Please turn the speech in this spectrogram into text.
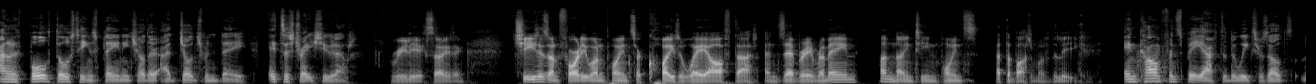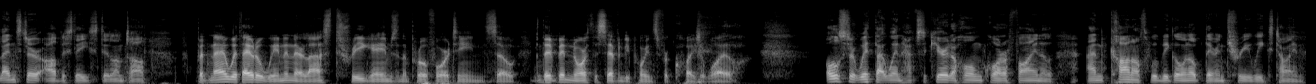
And with both those teams playing each other at Judgment Day, it's a straight shootout. Really exciting. Cheetahs on 41 points are quite a way off that, and Zebre remain on 19 points at the bottom of the league. In Conference B, after the week's results, Leinster obviously still on top. But now without a win in their last three games in the Pro 14, so they've been north of 70 points for quite a while. Ulster, with that win, have secured a home quarter final, and Connacht will be going up there in three weeks' time.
